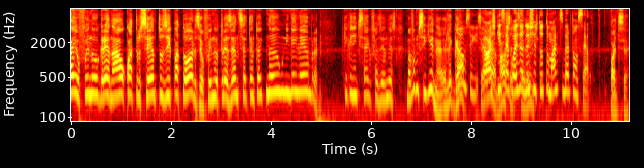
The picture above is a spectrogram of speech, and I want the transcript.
Ah, eu fui no Grenal 414, eu fui no 378. Não, ninguém lembra. Por que, que a gente segue fazendo isso? Mas vamos seguir, né? É legal. Vamos seguir. Sei Eu lá, acho que isso é nossa, coisa do. Instituto Marcos Bertoncello. Pode ser.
